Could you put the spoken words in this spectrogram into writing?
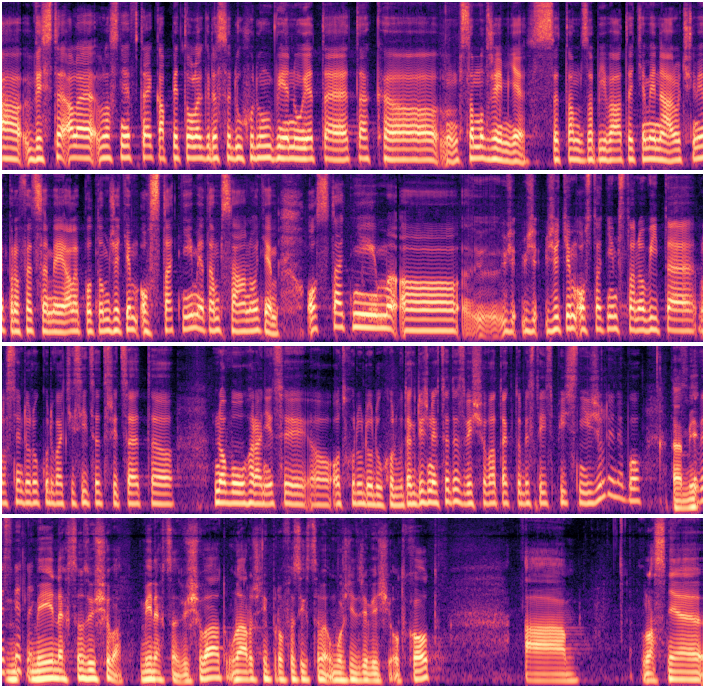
A vy jste ale vlastně v té kapitole, kde se důchodům věnujete, tak uh, samozřejmě se tam zabýváte těmi náročnými profesemi, ale potom, že těm ostatním, je tam psáno těm ostatním, uh, že, že těm ostatním stanovíte vlastně do roku 2030 uh, novou hranici uh, odchodu do důchodu. Tak když nechcete zvyšovat, tak to byste ji spíš snížili, nebo ne, my, my nechceme zvyšovat. My nechceme zvyšovat. U náročných profesí chceme umožnit dřívější odchod a vlastně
